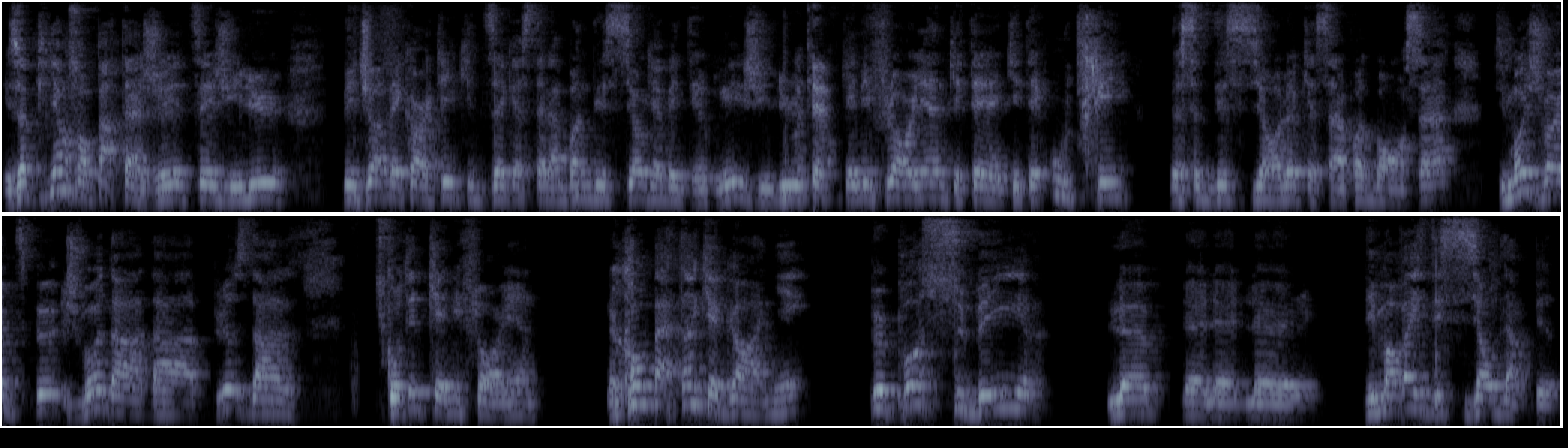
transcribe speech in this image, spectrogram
Les opinions sont partagées. J'ai lu Big John McCarthy qui disait que c'était la bonne décision qui avait été prise. J'ai lu Kenny Florian qui était, qui était outré de cette décision-là, que ça n'a pas de bon sens. Puis moi, je vais un petit peu, je vais dans, plus dans, du côté de Kenny Florian. Le combattant qui a gagné ne peut pas subir le, les mauvaises décisions de l'arbitre.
